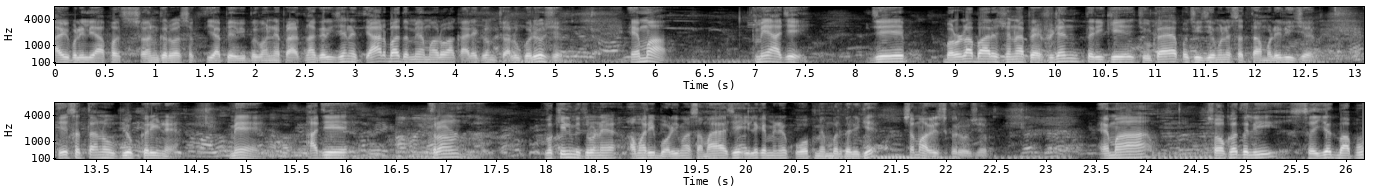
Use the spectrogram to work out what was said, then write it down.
આવી પડેલી આફત સહન કરવા શક્તિ આપે એવી ભગવાનને પ્રાર્થના કરી છે અને ત્યારબાદ અમે અમારો આ કાર્યક્રમ ચાલુ કર્યો છે. એમાં મેં આજે જે બરોડા બાર એસોના પ્રેસિડેન્ટ તરીકે ચૂંટાયા પછી જે મને સત્તા મળેલી છે, એ સત્તાનો ઉપયોગ કરીને મેં આજે ત્રણ વકીલ મિત્રોને અમારી બોડીમાં સમાયા છે, એટલે કે મેં કોઓપ મેમ્બર તરીકે સમાવેશ કર્યો છે. એમાં શોકત અલી, સૈયદ બાપુ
